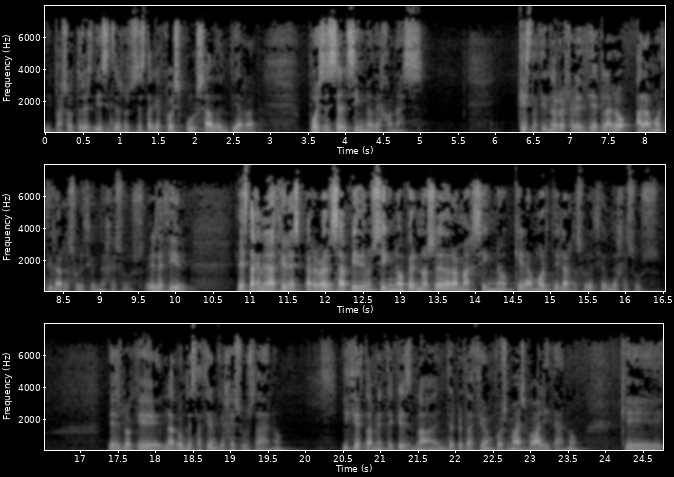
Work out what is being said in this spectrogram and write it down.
y pasó tres días y tres noches hasta que fue expulsado en tierra. Pues es el signo de Jonás, que está haciendo referencia, claro, a la muerte y la resurrección de Jesús. Es decir, esta generación es perversa, pide un signo, pero no se le dará más signo que la muerte y la resurrección de Jesús es lo que la contestación que Jesús da, ¿no? Y ciertamente que es la interpretación pues más válida, ¿no? Que,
